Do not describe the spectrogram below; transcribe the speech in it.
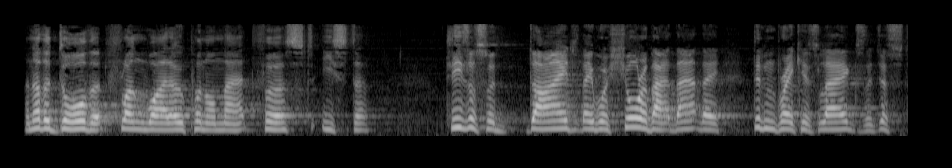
Another door that flung wide open on that first Easter. Jesus had died. They were sure about that. They didn't break his legs. They just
